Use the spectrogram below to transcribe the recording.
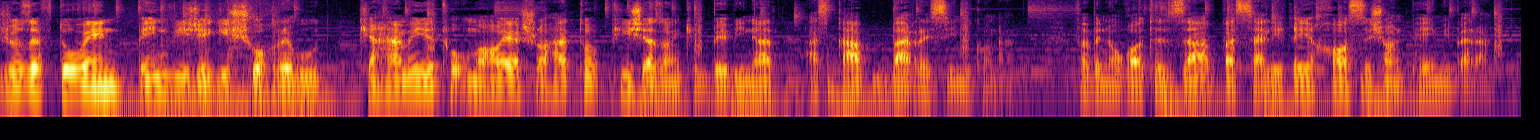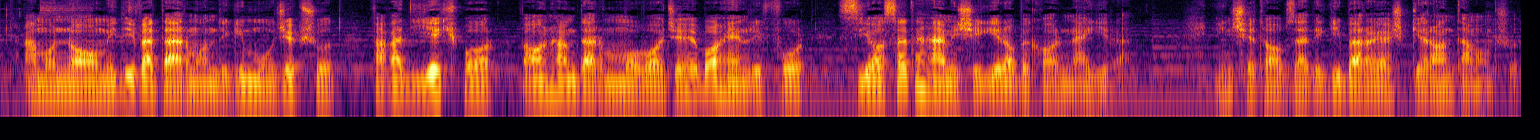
جوزف دوین به این ویژگی شهره بود که همه تعمه هایش را حتی پیش از آن که ببیند از قبل بررسی می کند و به نقاط ضعف و سلیقه خاصشان پی می‌برد اما ناامیدی و درماندگی موجب شد فقط یک بار و آن هم در مواجهه با هنری فورد سیاست همیشگی را به کار نگیرد. این شتاب زدگی برایش گران تمام شد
